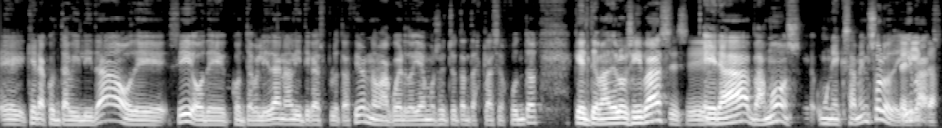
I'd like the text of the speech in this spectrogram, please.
eh, que era contabilidad o de. Sí, o de contabilidad analítica explotación, no me acuerdo, ya hemos hecho tantas clases juntos, que el tema de los IVAs era, vamos, un examen solo de IVAs.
